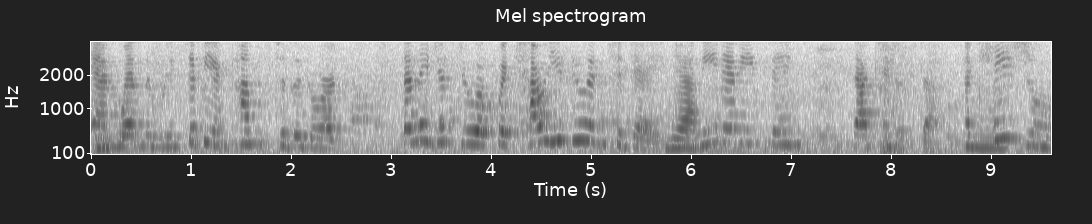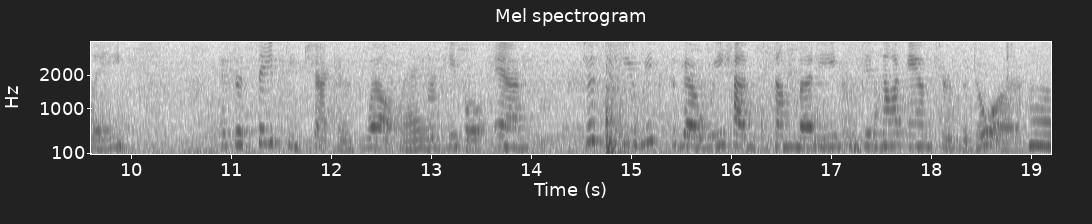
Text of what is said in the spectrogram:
And when the recipient comes to the door, then they just do a quick, how are you doing today? Do Yeah. you need anything? That kind of stuff. Mm. Occasionally, it's a safety check as well Right. for people. And just a few weeks ago, we had somebody who did not answer the door. Oh.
